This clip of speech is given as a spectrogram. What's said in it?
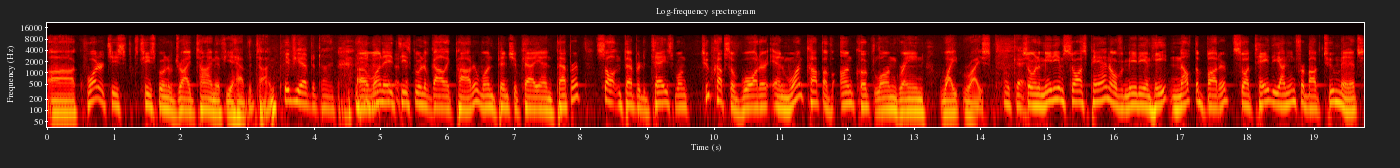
a quarter teas- teaspoon of dried thyme if you have the time, If you have the time. uh, one eighth teaspoon of garlic powder, one pinch of cayenne pepper, salt and pepper to taste, one two cups of water, and one cup of uncooked long grain white rice. Okay. So in a medium saucepan over medium heat, melt the butter, saute the onion for about two minutes,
